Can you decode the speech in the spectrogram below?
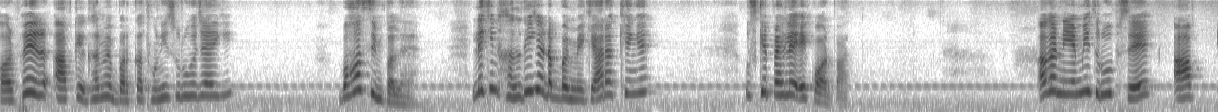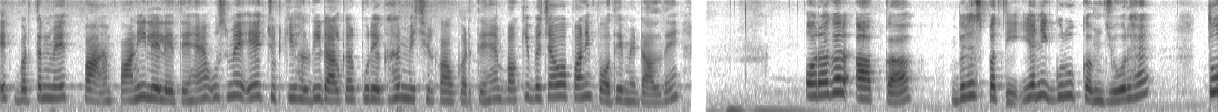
और फिर आपके घर में बरकत होनी शुरू हो जाएगी। बहुत सिंपल है। लेकिन हल्दी के डब्बे में क्या रखेंगे? उसके पहले एक और बात। अगर नियमित रूप से आप एक बर्तन में पा, पानी ले लेते हैं उसमें एक चुटकी हल्दी डालकर पूरे घर में छिड़काव करते हैं बाकी बचा हुआ पानी पौधे में डाल दें। और अगर आपका बृहस्पति यानी गुरु कमज़ोर है तो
